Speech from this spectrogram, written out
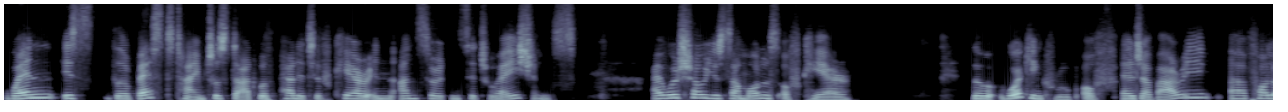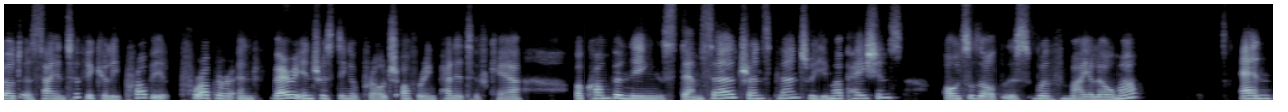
when is the best time to start with palliative care in uncertain situations? I will show you some models of care. The working group of El-Jawahri uh, followed a scientifically proper and very interesting approach offering palliative care accompanying stem cell transplant to HEMA patients, also those with myeloma. And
